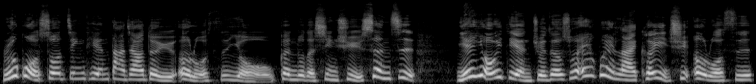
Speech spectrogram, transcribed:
如果说今天大家对于俄罗斯有更多的兴趣，甚至也有一点觉得说，哎，未来可以去俄罗斯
